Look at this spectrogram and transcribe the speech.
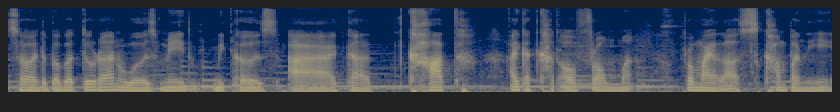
So the Babaturan was made because I got cut I got cut off from from my last company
